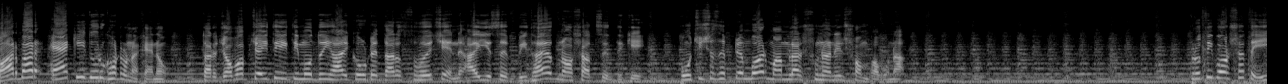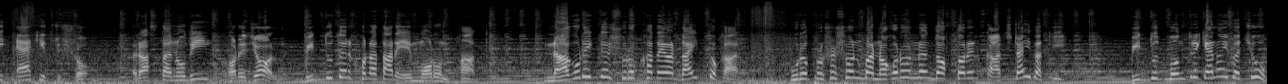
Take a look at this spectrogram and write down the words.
বারবার একই দুর্ঘটনা কেন? তার জবাব চাইতে ইতিমধ্যেই হাইকোর্টের দ্বারস্থ হয়েছেন আইএসএফ বিধায়ক নওশাদ সিদ্দিকী। পঁচিশে সেপ্টেম্বর মামলার শুনানির সম্ভাবনা। প্রতি বর্ষাতেই একই দৃশ্য। রাস্তা নদী, ঘরে জল, বিদ্যুতের খোলা তারে মরণ ফাঁদ। নাগরিকদের সুরক্ষা দেওয়ার দায়িত্ব কার? পুরো প্রশাসন বা নগর উন্নয়ন দপ্তরের কাজটাই বা কি? বিদ্যুৎ মন্ত্রী কেনই বা চুপ?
